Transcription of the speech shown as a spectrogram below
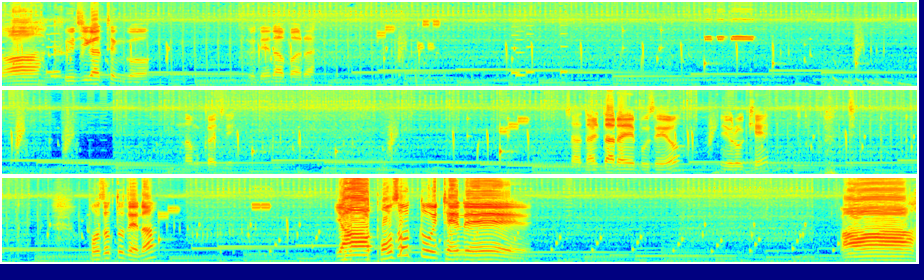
아 그지 같은 거. 이거 내놔봐라. 나뭇가지. 자 날 따라 해보세요. 요렇게. 버섯도 되나? 야 버섯도 되네. 아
